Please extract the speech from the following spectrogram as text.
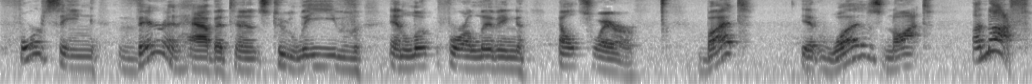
forcing their inhabitants to leave and look for a living elsewhere. But it was not enough.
